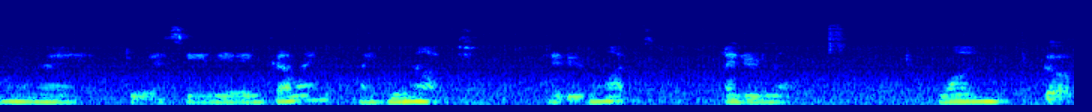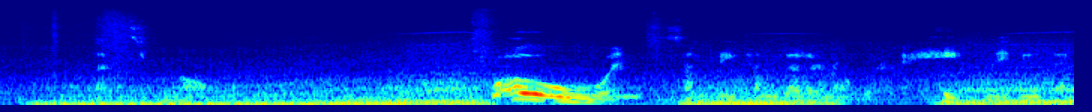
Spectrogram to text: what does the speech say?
Alright, do I see anything coming? I do not. I do not. I do not. One, go. Let's roll. Whoa! And somebody comes out of nowhere. I hate when they do that.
